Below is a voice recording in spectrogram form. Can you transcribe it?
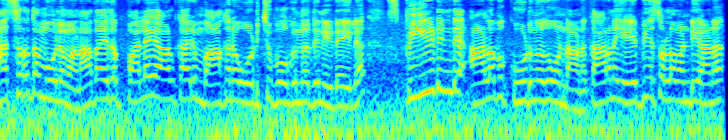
അശ്രദ്ധ മൂലമാണ്. അതായത് പല ആൾക്കാരും വാഹനം ഓടിച്ചു പോകുന്നതിനിടയിൽ സ്പീഡിന്റെ അളവ് കൂടുന്നത് കൊണ്ടാണ്. കാരണം എ ബി എസ് ഉള്ള വണ്ടിയാണ്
